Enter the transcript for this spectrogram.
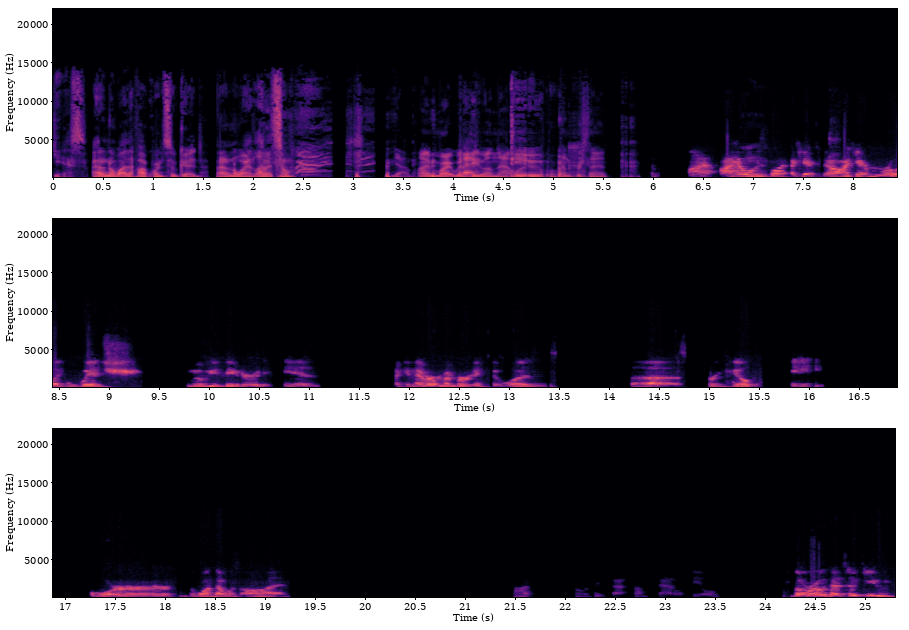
Yes, I don't know why the popcorn's so good. I don't know why I love it so much. Yeah, I'm right with you on that do. one. 100%. I, I always like I can't now I can't remember like which movie theater it is. I can never remember if it was uh Springfield eight or the one that was on not, what was it, that? Not Battlefield. The road that took you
